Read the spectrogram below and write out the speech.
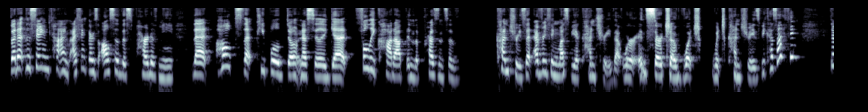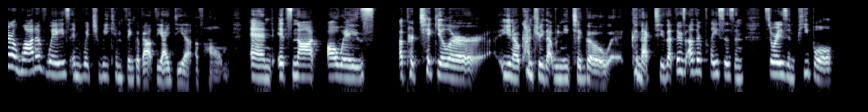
but at the same time, I think there's also this part of me that hopes that people don't necessarily get fully caught up in the presence of countries, that everything must be a country, that we're in search of which which countries, because I think there are a lot of ways in which we can think about the idea of home. And it's not always a particular, you know, country that we need to go connect to, that there's other places and stories and people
